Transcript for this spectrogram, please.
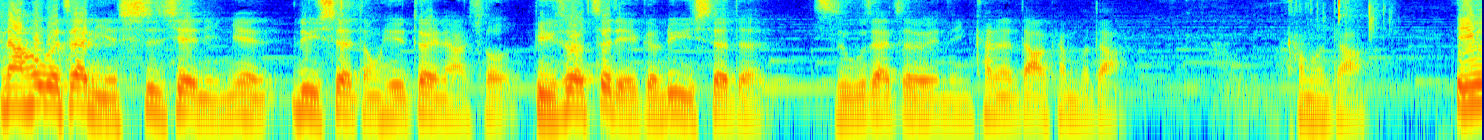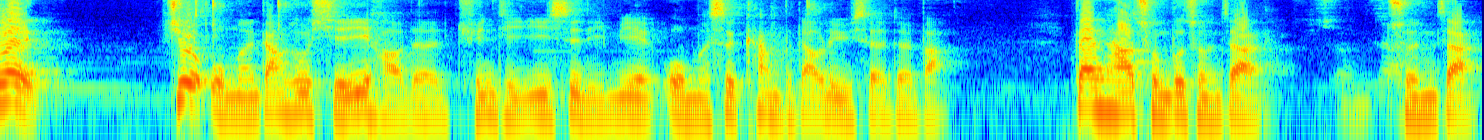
那会不会在你的世界里面，绿色的东西对你来说，比如说这里有个绿色的植物在这里，你看得到看不到？看不到，因为就我们当初协议好的群体意识里面，我们是看不到绿色，对吧？但它存不存在？存在。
